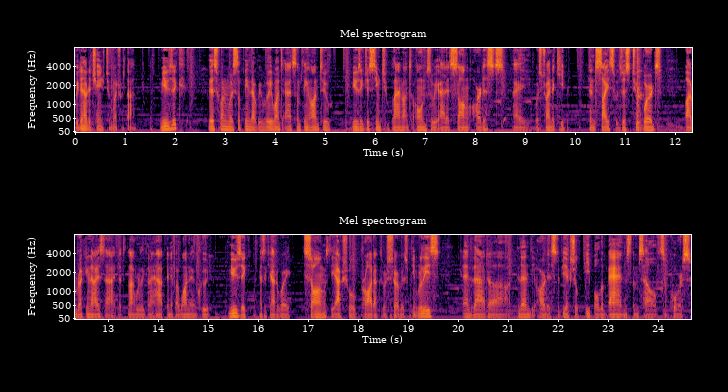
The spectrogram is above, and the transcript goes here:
We didn't have to change too much with that. Music, this one was something that we really want to add something onto music just seemed too bland on its own, so we added song artists. I was trying to keep it concise with just two words, but I recognized that that's not really going to happen if I want to include music as a category, songs, the actual product or service being released, and that uh, then the artists, the actual people, the bands themselves, of course.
